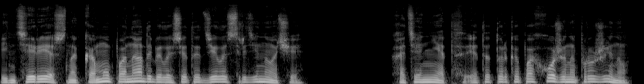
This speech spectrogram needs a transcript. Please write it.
Интересно, кому понадобилось это делать среди ночи? Хотя нет, это только похоже на пружину,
